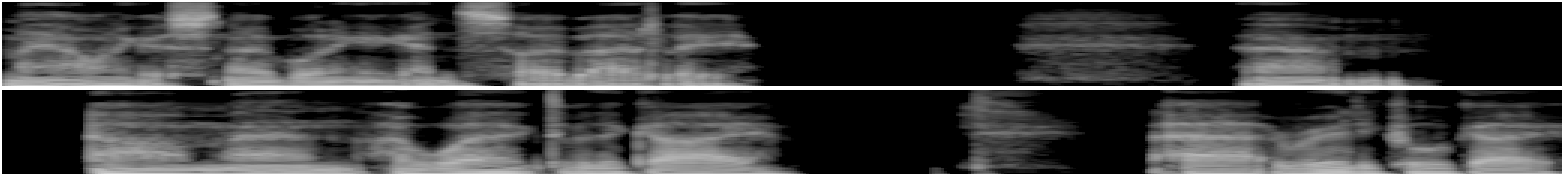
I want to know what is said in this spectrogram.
Man, I want to go snowboarding again so badly. Um, oh man, I worked with a guy, uh, a really cool guy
